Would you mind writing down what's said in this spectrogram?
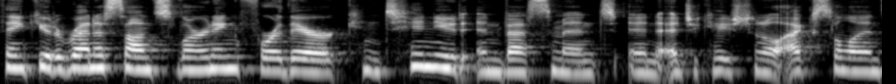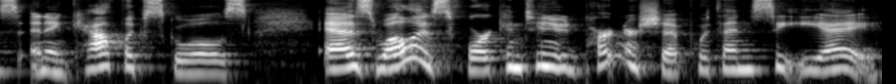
Thank you to Renaissance Learning for their continued investment in educational excellence and in Catholic schools, as well as for continued partnership with NCEA.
